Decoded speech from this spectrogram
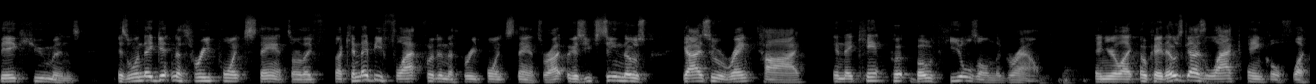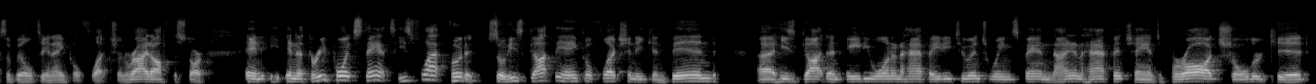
big humans is when they get in a three point stance. Are they can they be flat foot in the three point stance, right? Because you've seen those guys who are ranked high and they can't put both heels on the ground and you're like, okay, those guys lack ankle flexibility and ankle flexion right off the start. And in a three point stance, he's flat footed. So he's got the ankle flexion. He can bend. Uh, he's got an 81 and a half, 82 inch wingspan, nine and a half inch hands, broad shouldered kid.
